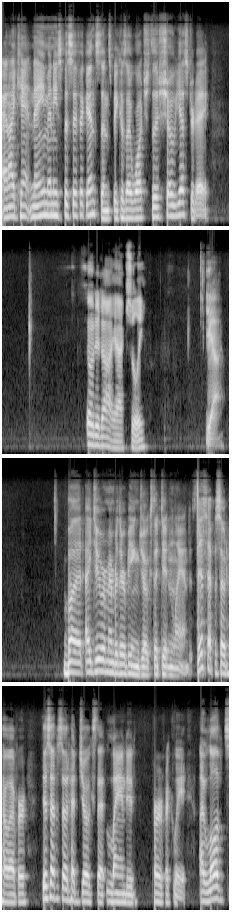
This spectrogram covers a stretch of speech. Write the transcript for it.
And I can't name any specific instance because I watched the show yesterday. So did I actually. Yeah. But I do remember there being jokes that didn't land. This episode, however, this episode had jokes that landed perfectly. I loved,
